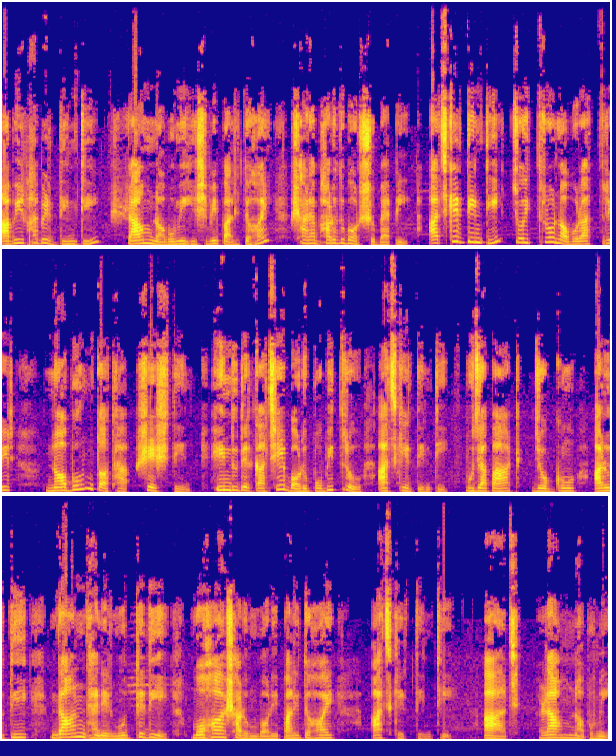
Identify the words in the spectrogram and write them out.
আবির্ভাবের দিনটি রাম নবমী হিসেবে পালিত হয় সারা ভারতবর্ষব্যাপী। আজকের দিনটি চৈত্র নবরাত্রির নবম তথা শেষ দিন। হিন্দুদের কাছে বড় পবিত্র আজকের দিনটি। পূজাপাঠ, যজ্ঞ, আরতি, দান ধ্যানের মধ্যে দিয়ে মহা সাড়ম্বরে পালিত হয় আজকের দিনটি। আজ রাম নবমী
